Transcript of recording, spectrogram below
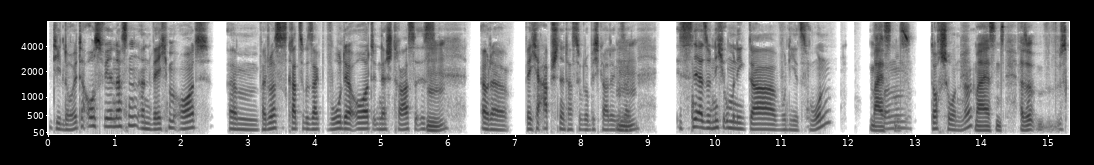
die Leute auswählen lassen, an welchem Ort, ähm, weil du hast es gerade so gesagt, wo der Ort in der Straße ist, Mhm. oder welcher Abschnitt hast du, glaube ich, gerade gesagt. Mhm. Ist es also nicht unbedingt da, wo die jetzt wohnen? Meistens. Doch schon, ne? Meistens. Also es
